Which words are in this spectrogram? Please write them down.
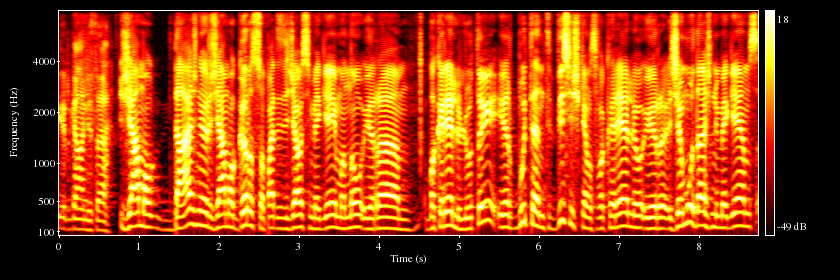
ir gauni tą. Žemo dažnio ir žemo garso patys didžiausi mėgėjai, manau, yra vakarėlių liūtai ir būtent visiškiams vakarėlių ir žemų dažnių mėgėjams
